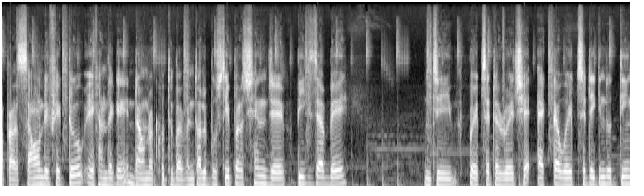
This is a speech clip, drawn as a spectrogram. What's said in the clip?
আপনার সাউন্ড ইফেক্টও এখান থেকে ডাউনলোড করতে পারবেন। তাহলে বুঝতেই পারছেন যে পিকজাবে যে ওয়েবসাইটটা রয়েছে, একটা ওয়েবসাইটে কিন্তু তিন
